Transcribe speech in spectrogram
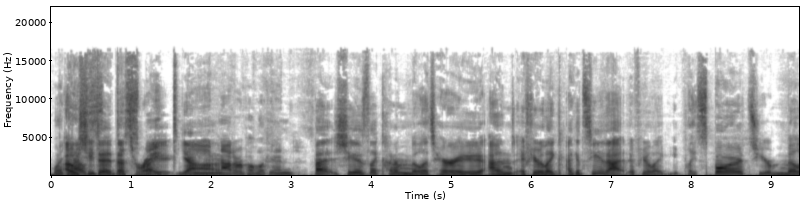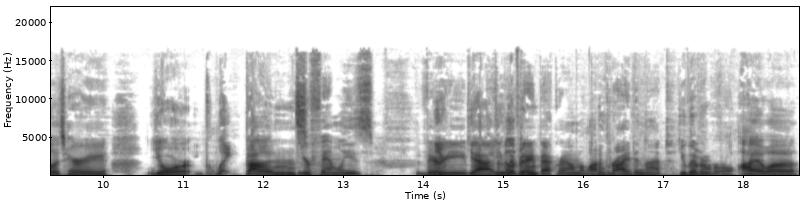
White Oh, House. she did. That's right. Yeah. not a Republican. But she is like kind of military, and if you're like, I could see that if you're like, you play sports, you're military, you're like guns, Your family's very You- yeah, the you live military in- background, a lot of oh, pride in that. you live in rural Iowa.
